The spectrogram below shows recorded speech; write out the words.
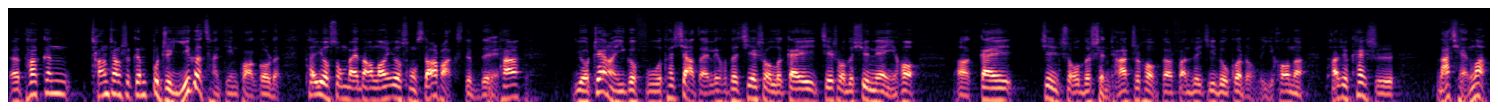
呃，他跟常常是跟不止一个餐厅挂钩的，他又送麦当劳又送 Starbucks，对不对？他有这样一个服务，他下载了以后，他接受了该接受的训练以后，啊，该接受的审查之后，到犯罪记录各种的以后呢，他就开始拿钱了。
